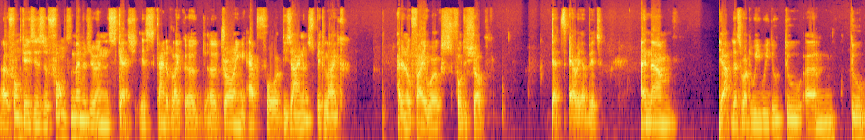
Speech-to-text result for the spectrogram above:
Uh, Fontcase is a font manager, and Sketch is kind of like a, a drawing app for designers, bit like I don't know fireworks, Photoshop, that area a bit, and. Um, yeah, that's what we, we do. Two um, two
